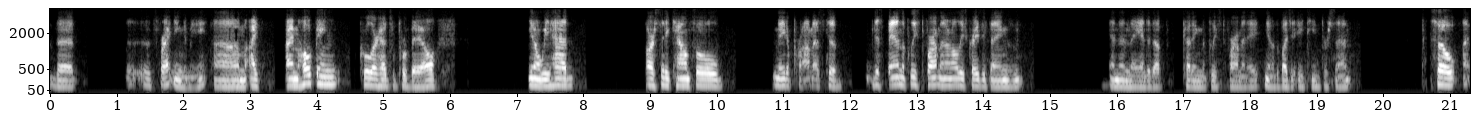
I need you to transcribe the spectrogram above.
that uh, it's frightening to me. Um, I, I'm hoping cooler heads will prevail you know, we had our city council made a promise to disband the police department and all these crazy things. And, and then they ended up cutting the police department, you know, the budget 18%. So I,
